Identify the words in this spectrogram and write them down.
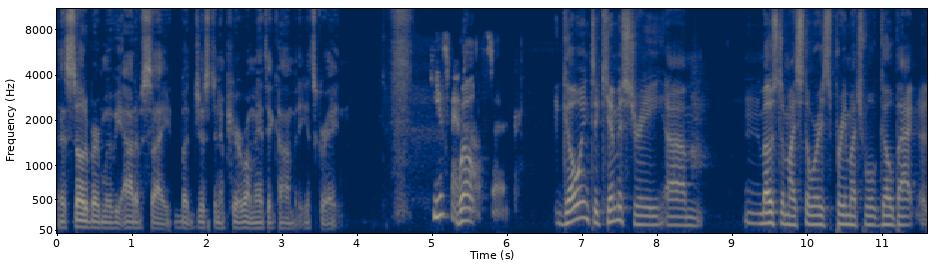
that Soderbergh movie Out of Sight, but just in a pure romantic comedy. It's great. He's Well, fantastic. Going to chemistry, um, most of my stories pretty much will go back uh,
